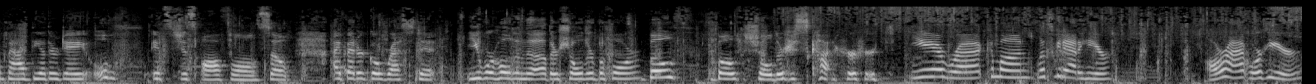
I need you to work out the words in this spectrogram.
So bad the other day. Oh, it's just awful. So I better go rest it. You were holding the other shoulder before? Both, both shoulders got hurt. Yeah, right. Come on, let's get out of here. All right, we're here.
